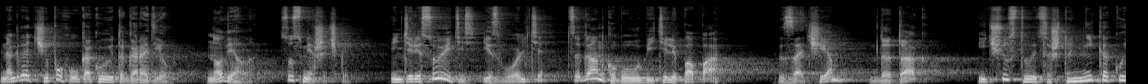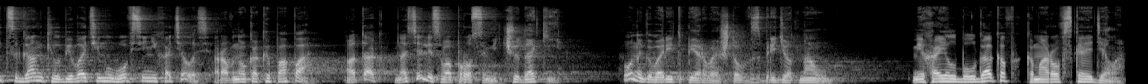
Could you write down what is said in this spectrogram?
Иногда чепуху какую-то городил, но вяло, с усмешечкой. Интересуетесь? Извольте. Цыганку бы убить или папа. Зачем? Да так. И чувствуется, что никакой цыганки убивать ему вовсе не хотелось, равно как и папа. А так, насели с вопросами чудаки. Он и говорит первое, что взбредет на ум. Михаил Булгаков, Комаровское дело.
